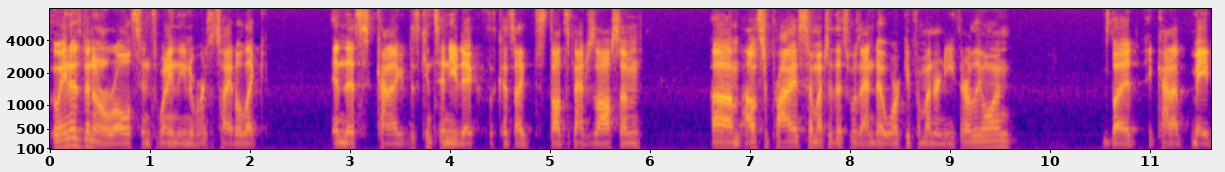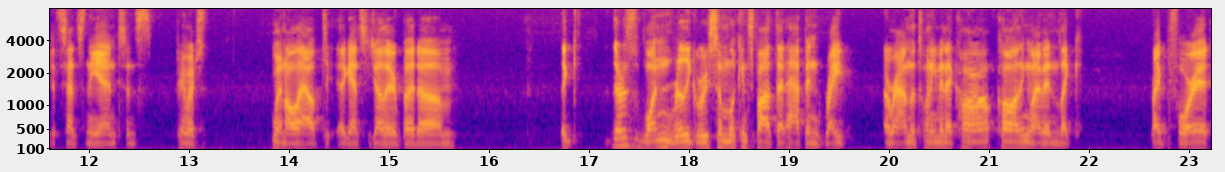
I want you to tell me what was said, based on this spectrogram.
Ueno's been on a roll since winning the Universal title. Like, and this kind of just continued it because I thought this match was awesome. Um, I was surprised so much of this was Endo working from underneath early on, but it kind of made sense in the end since pretty much went all out to, against each other. But um, like there's one really gruesome looking spot that happened right around the 20 minute call. call. I think it might have been like right before it.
